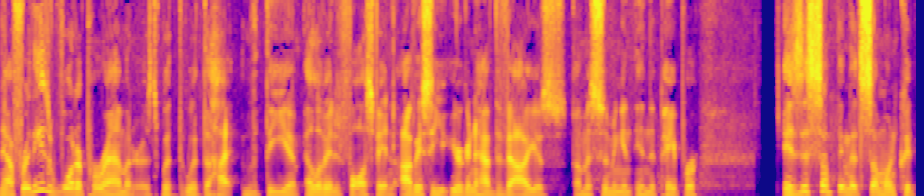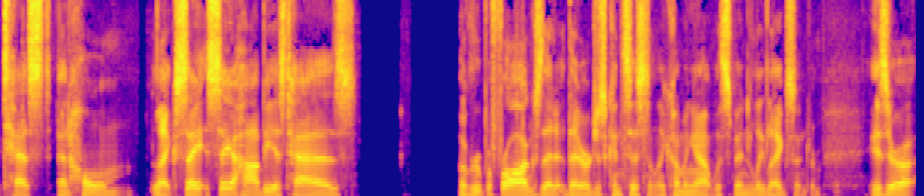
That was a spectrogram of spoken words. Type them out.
Now, for these water parameters with with the high with the um, elevated phosphate, and obviously you're going to have the values. I'm assuming in, in the paper. Is this something that someone could test at home? Like, say say a hobbyist has a group of frogs that that are just consistently coming out with spindly leg syndrome. Is there a,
